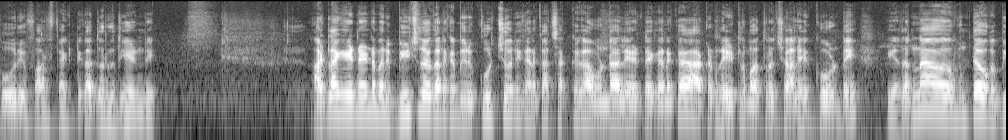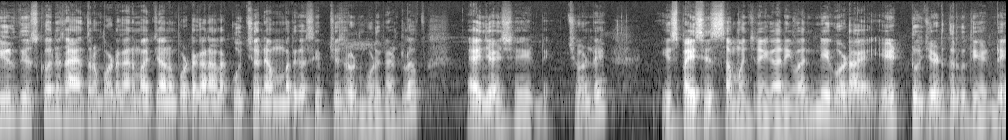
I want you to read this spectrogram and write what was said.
పూరి పర్ఫెక్ట్గా దొరుకుతాయండి. అట్లాగే ఏంటంటే మరి బీచ్లో కనుక మీరు కూర్చొని కనుక చక్కగా ఉండాలి అంటే కనుక అక్కడ రేట్లు మాత్రం చాలా ఎక్కువ ఉంటాయి. ఏదన్నా ఉంటే ఒక బీర్ తీసుకొని సాయంత్రం పూట కానీ మధ్యాహ్నం పూట కానీ అలా కూర్చొని నెమ్మదిగా సిప్ చేసి రెండు మూడు గంటలు ఎంజాయ్ చేయండి. చూడండి ఈ స్పైసీస్ సంబంధించినవి కానీ ఇవన్నీ కూడా ఏ టు జెడ్ దొరుకుతాయండి.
